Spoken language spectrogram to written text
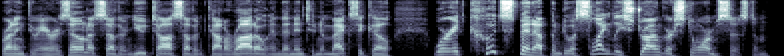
running through Arizona, southern Utah, southern Colorado, and then into New Mexico, where it could spin up into a slightly stronger storm system,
